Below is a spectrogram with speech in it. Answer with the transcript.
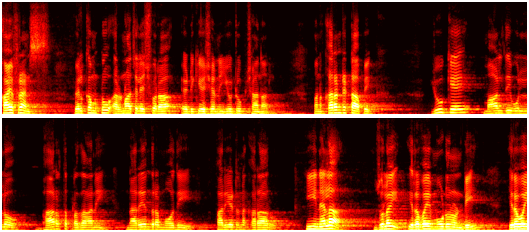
Hi friends welcome to Arunachaleswara education YouTube channel. మన కరెంట్ టాపిక్ యూకే మాల్దీవుల్లో భారత ప్రధాని నరేంద్ర మోదీ పర్యటన ఖరారు. ఈ నెల జూలై ఇరవై మూడు నుండి ఇరవై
